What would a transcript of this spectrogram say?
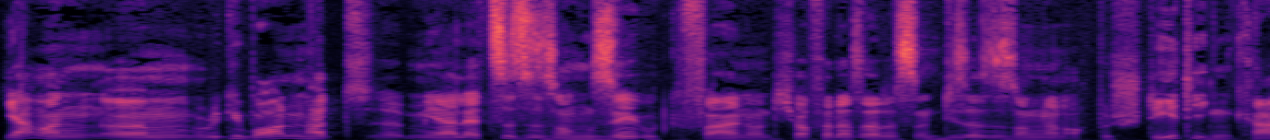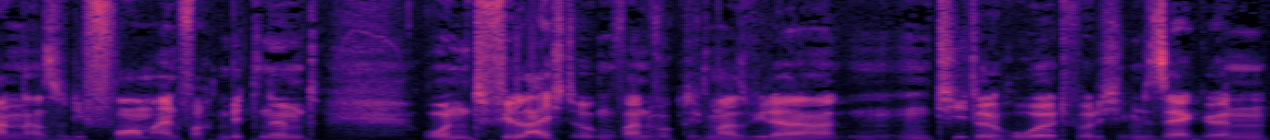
Ja, man, ähm, Ricky Warden hat äh, mir letzte Saison sehr gut gefallen und ich hoffe, dass er das in dieser Saison dann auch bestätigen kann, also die Form einfach mitnimmt und vielleicht irgendwann wirklich mal wieder einen Titel holt, würde ich ihm sehr gönnen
